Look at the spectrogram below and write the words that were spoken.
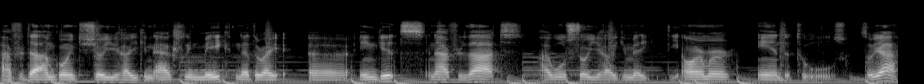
After that, I'm going to show you how you can actually make netherite uh, ingots. And after that, I will show you how you can make the armor and the tools. So yeah,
